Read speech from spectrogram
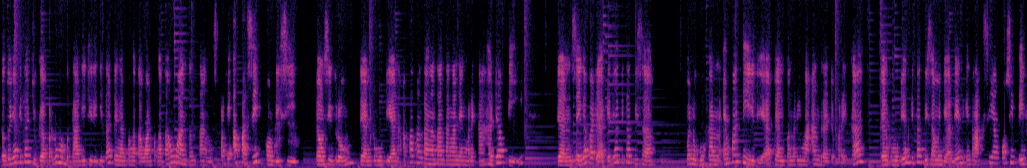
tentunya kita juga perlu membekali diri kita dengan pengetahuan-pengetahuan tentang seperti apa sih kondisi Down syndrome dan kemudian apa tantangan-tantangan yang mereka hadapi dan sehingga pada akhirnya kita bisa menumbuhkan empati gitu ya dan penerimaan terhadap mereka dan kemudian kita bisa menjalin interaksi yang positif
